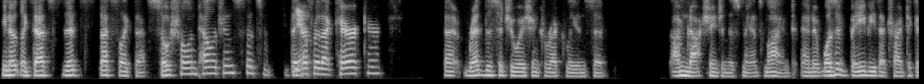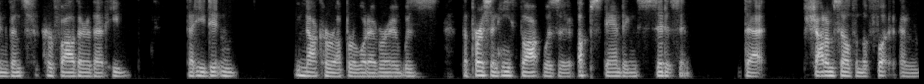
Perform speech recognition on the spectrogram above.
you know, like that's that's that's like that social intelligence that's there Yeah. for that character that read the situation correctly and said, I'm not changing this man's mind. And it wasn't baby that tried to convince her father that he that he didn't knock her up or whatever. It was the person he thought was an upstanding citizen that shot himself in the foot and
